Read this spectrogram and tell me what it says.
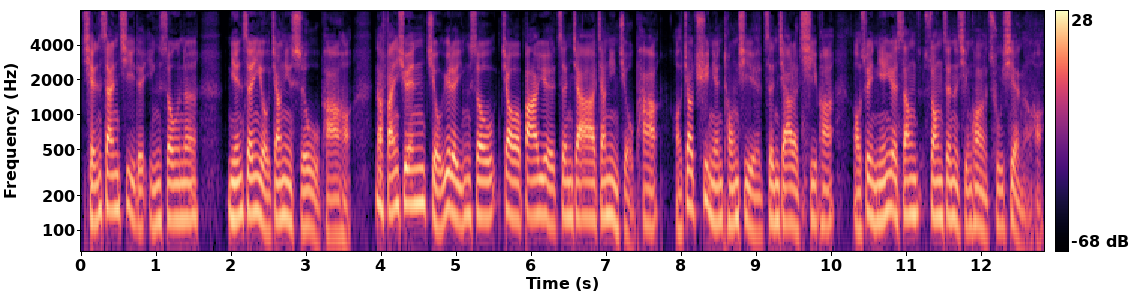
前三季的营收呢年增有将近十五趴哈。那凡轩九月的营收较八月增加将近九趴，哦，较去年同期也增加了七趴，哦，所以年月双双增的情况也出现了哈。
